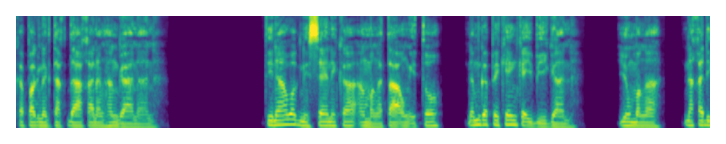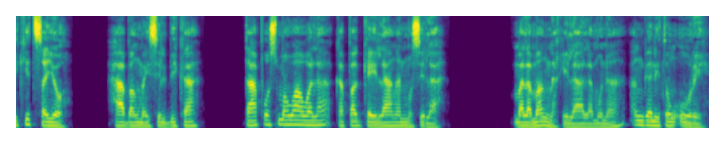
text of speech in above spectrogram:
kapag nagtakda ka ng hangganan. Tinawag ni Seneca ang mga taong ito na mga kaibigan yung mga nakadikit sa iyo habang may silbi ka, tapos mawawala kapag kailangan mo sila. Malamang nakilala mo na ang ganitong uri.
